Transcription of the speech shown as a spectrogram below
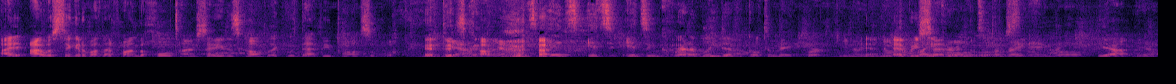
I, I was thinking about that problem the whole time setting this comp. Like, would that be possible? yeah, yeah. It's, it's it's it's incredibly difficult to make work. You know, Yeah, you need every the right setter in the holds at the right angle. yeah. Yeah.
